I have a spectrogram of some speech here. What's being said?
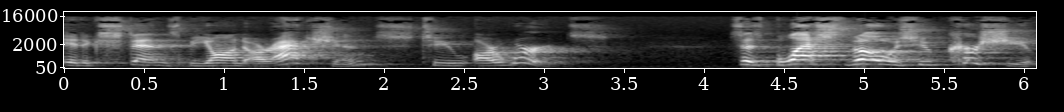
it extends beyond our actions to our words. It says, Bless those who curse you.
